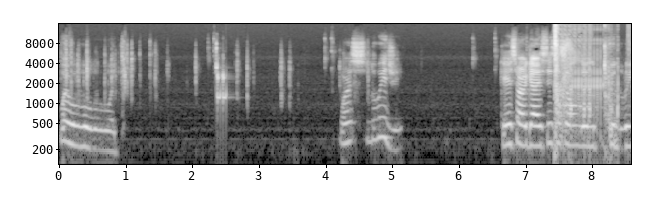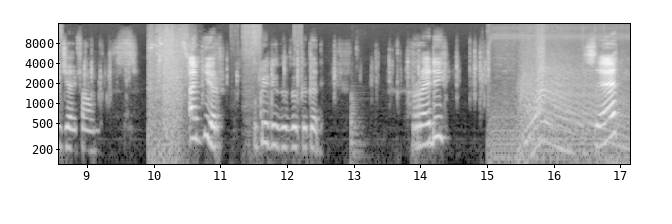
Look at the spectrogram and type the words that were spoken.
Wait, wait, wait, wait. Where's Luigi? Okay, sorry guys, this is the only good Luigi I found. I'm here. Okay, good, good, good, good, good. Ready? Set.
